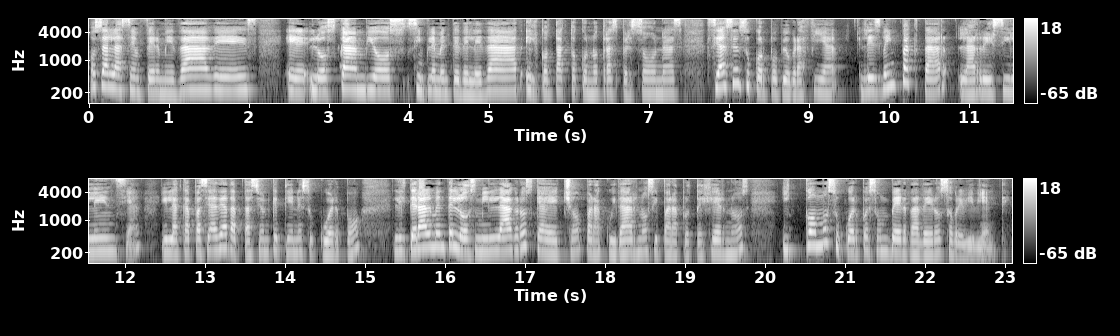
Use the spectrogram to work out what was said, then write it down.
O sea, las enfermedades, eh, los cambios simplemente de la edad, el contacto con otras personas. Si hacen su corpobiografía, les va a impactar la resiliencia y la capacidad de adaptación que tiene su cuerpo, literalmente los milagros que ha hecho para cuidarnos y para protegernos y cómo su cuerpo es un verdadero sobreviviente.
